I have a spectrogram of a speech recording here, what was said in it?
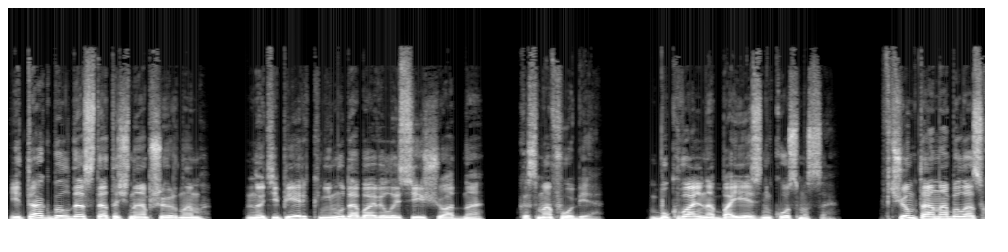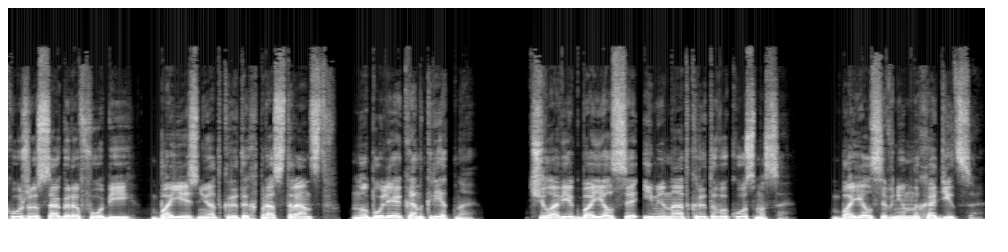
и так был достаточно обширным, но теперь к нему добавилась еще одна – космофобия. Буквально боязнь космоса. В чем-то она была схожа с агорафобией, боязнью открытых пространств, но более конкретно. Человек боялся именно открытого космоса, боялся в нем находиться.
